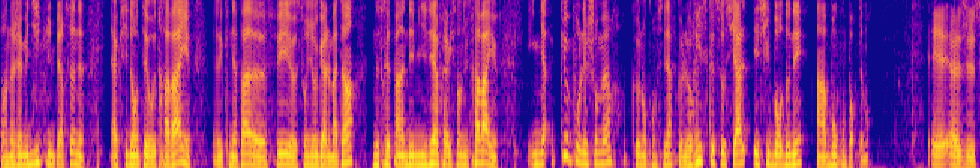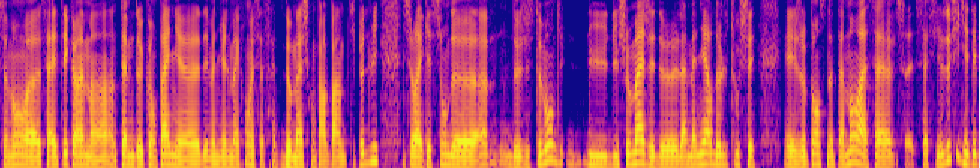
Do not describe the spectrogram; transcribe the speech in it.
On n'a jamais dit qu'une personne accidentée au travail, euh, qui n'a pas euh, fait son yoga le matin, ne serait pas indemnisée après l'accident du travail. Il n'y a que pour les chômeurs que l'on considère que le risque social est subordonné à un bon comportement. Et euh, justement, euh, ça a été quand même un, thème de campagne euh, d'Emmanuel Macron, et ça serait dommage qu'on parle pas un petit peu de lui, sur la question de, justement du, chômage et de la manière de le toucher. Et je pense notamment à sa, philosophie qui était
